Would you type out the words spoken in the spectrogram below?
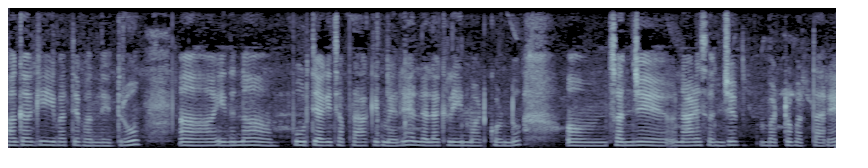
ಹಾಗಾಗಿ ಇವತ್ತೇ ಬಂದಿದ್ದರು ಇದನ್ನು ಪೂರ್ತಿಯಾಗಿ ಚಪ್ರ ಹಾಕಿದ ಮೇಲೆ ಅಲ್ಲೆಲ್ಲ ಕ್ಲೀನ್ ಮಾಡಿಕೊಂಡು ಸಂಜೆ, ನಾಳೆ ಸಂಜೆ ಭಟ್ರು ಬರ್ತಾರೆ.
